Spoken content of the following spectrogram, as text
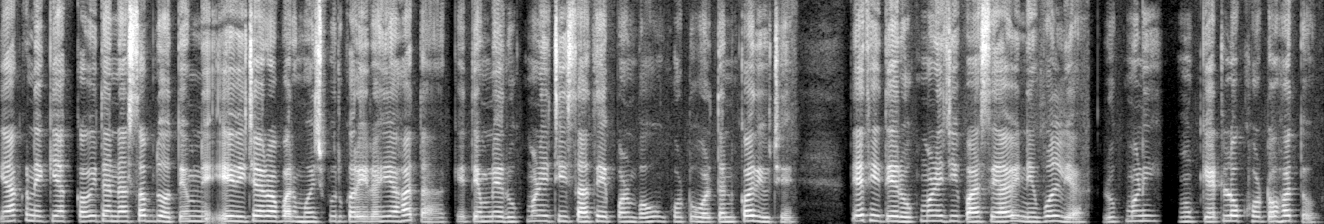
ક્યાંક ને ક્યાંક કવિતાના શબ્દો તેમને એ વિચારવા પર મજબૂર કરી રહ્યા હતા કે તેમણે રૂકમણીજી સાથે પણ બહુ ખોટું વર્તન કર્યું છે. તેથી તે રૂકમણીજી પાસે આવીને બોલ્યા, રૂકમણી, હું કેટલો ખોટો હતો?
